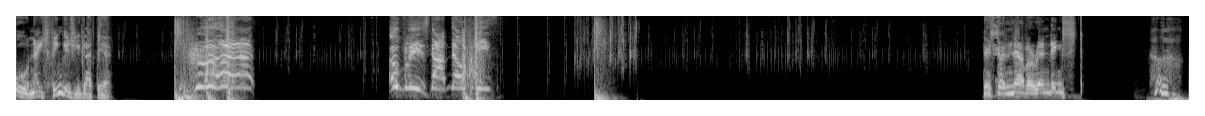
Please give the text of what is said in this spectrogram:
Ooh, nice fingers you got there. oh, please, stop, no, please! It's a never-ending st-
